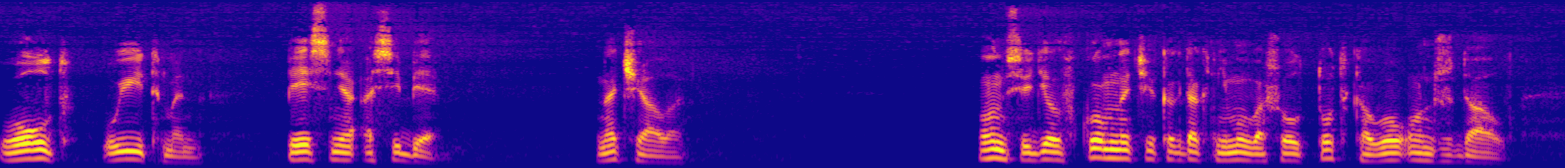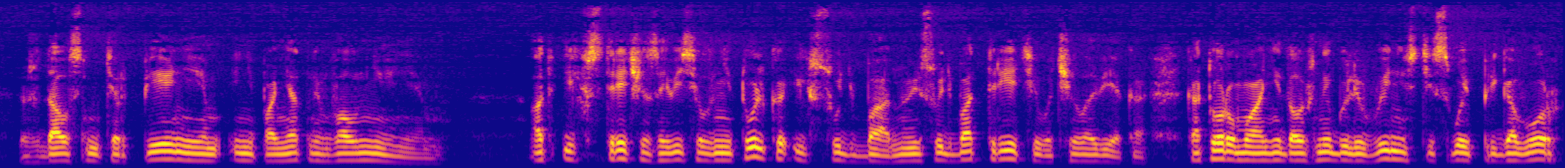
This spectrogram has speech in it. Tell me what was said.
Уолт Уитмен. Песня о себе. Начало. Он сидел в комнате, когда к нему вошел тот, кого он ждал. Ждал с нетерпением и непонятным волнением. От их встречи зависела не только их судьба, но и судьба третьего человека, которому они должны были вынести свой приговор,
